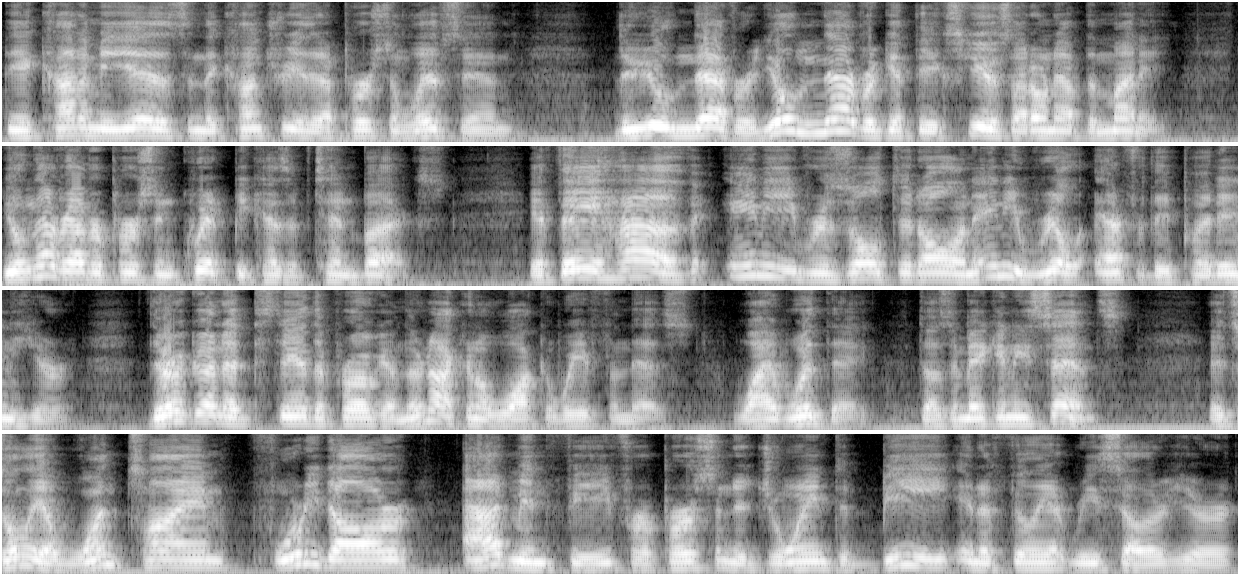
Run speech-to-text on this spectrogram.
the economy is in the country that a person lives in, you'll never, you'll never get the excuse, I don't have the money. You'll never have a person quit because of 10 bucks. If they have any result at all and any real effort they put in here, they're going to stay in the program. They're not going to walk away from this. Why would they? Doesn't make any sense. It's only a one-time $40 admin fee for a person to join to be an affiliate reseller here.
